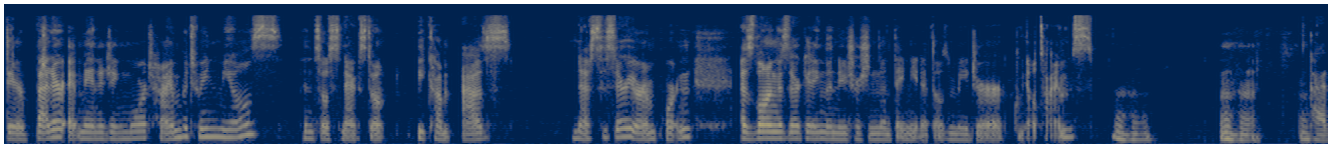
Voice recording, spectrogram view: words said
they're better at managing more time between meals and so snacks don't become as necessary or important as long as they're getting the nutrition that they need at those major meal times. Mhm. Mhm. Okay.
